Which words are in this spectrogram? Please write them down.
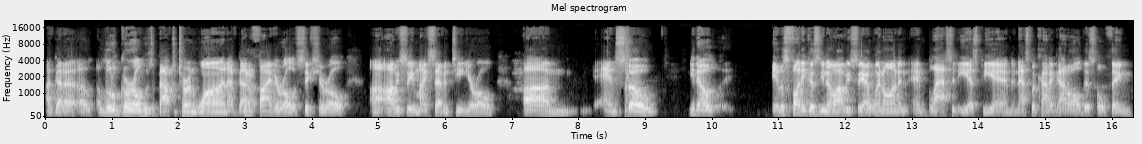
I've got a, a, a, little girl who's about to turn one. I've got a five year old, a six year old, uh, obviously my seventeen year old, um, and so you know it was funny because you know obviously I went on and, and blasted ESPN, and that's what kind of got all this whole thing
